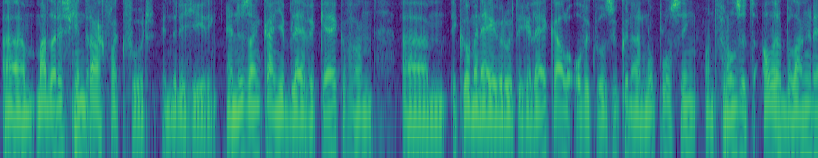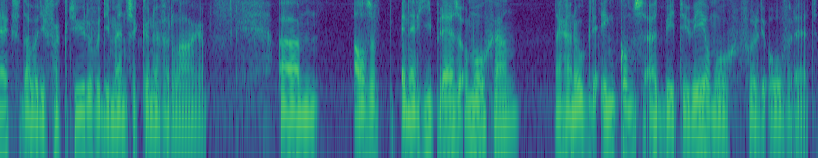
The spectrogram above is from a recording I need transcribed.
Um, maar daar is geen draagvlak voor in de regering. En dus dan kan je blijven kijken van, um, ik wil mijn eigen grootte gelijk halen of ik wil zoeken naar een oplossing. Want voor ons is het allerbelangrijkste dat we die facturen voor die mensen kunnen verlagen. Um, als de energieprijzen omhoog gaan, dan gaan ook de inkomsten uit BTW omhoog voor de overheid.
